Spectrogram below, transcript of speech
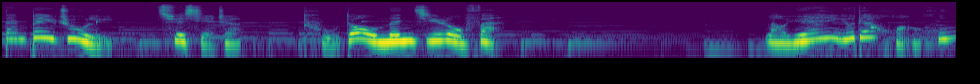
但备注里却写着“土豆焖鸡肉饭”。老袁有点恍惚，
